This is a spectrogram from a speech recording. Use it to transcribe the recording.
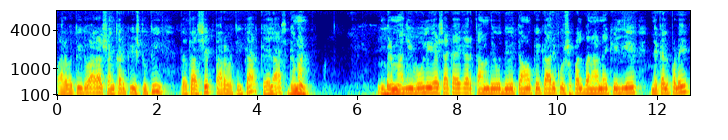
पार्वती द्वारा शंकर की स्तुति तथा शिव पार्वती का कैलाश गमन। ब्रह्मा जी बोले, ऐसा कहकर कामदेव देवताओं के कार्य को सफल बनाने के लिए निकल पड़े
